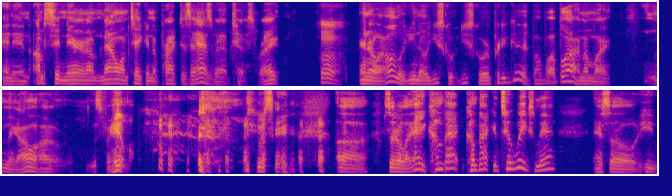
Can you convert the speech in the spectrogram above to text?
and then I'm sitting there and I'm now I'm taking a practice ASVAB test, right? Hmm. And they're like, Oh, you know, you scored you scored pretty good, blah, blah, blah. And I'm like, nigga, I don't, I, it's for him. you know saying? Uh, so they're like, Hey, come back, come back in two weeks, man. And so he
